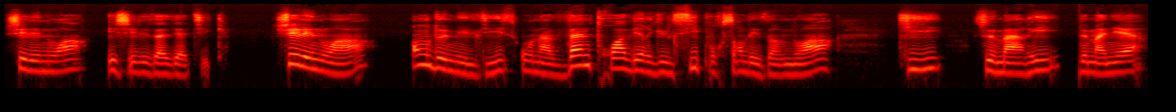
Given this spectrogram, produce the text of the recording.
chez les Noirs et chez les Asiatiques. Chez les Noirs, en 2010, on a 23,6% des hommes noirs qui se marient de manière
